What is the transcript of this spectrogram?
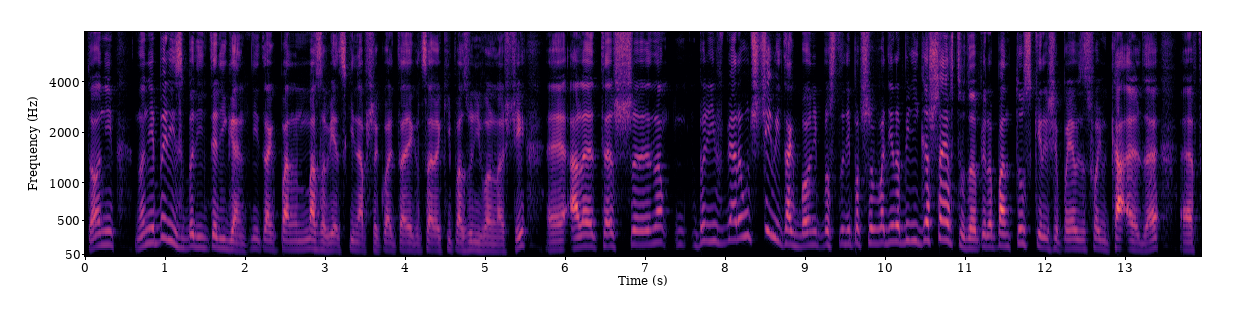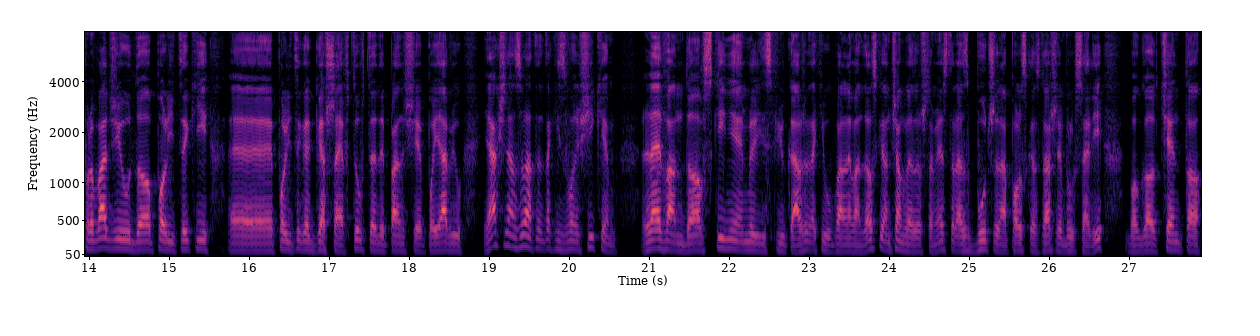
to oni no nie byli zbyt inteligentni, tak pan Mazowiecki na przykład, ta jego cała ekipa z Unii Wolności, e, ale też e, no, byli w miarę uczciwi, tak, bo oni po prostu nie potrzebowali, robili geszeftu. Dopiero pan Tusk, kiedy się pojawił ze swoim KLD, e, wprowadził do polityki e, politykę geszeftu, wtedy pan się pojawił, jak się nazywa ten taki z wąsikiem, Lewandowski, nie myli z piłkarzem, taki był pan Lewandowski, on ciągle zresztą jest, teraz buczy na Polskę strasznie w Brukseli, bo go odcięto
